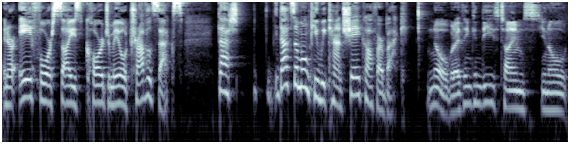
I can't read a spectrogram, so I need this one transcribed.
in our A4 sized Corja Mayo travel sacks. That that's a monkey we can't shake off our back. No, but I think in these times, you know,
